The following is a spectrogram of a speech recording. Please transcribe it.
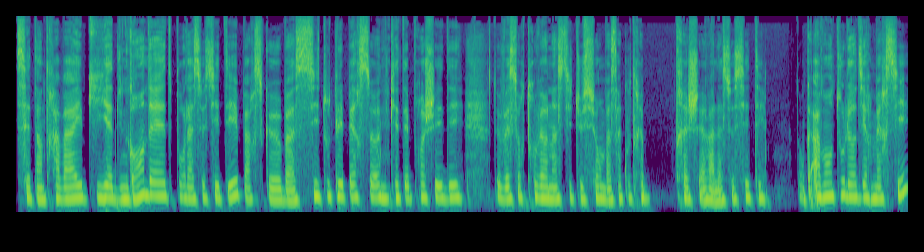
C'est un travail qui est d'une grande aide pour la société parce que bah, si toutes les personnes qui étaient proches aidées devaient se retrouver en institution, bah, ça coûterait très cher à la société. Donc avant tout leur dire merci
